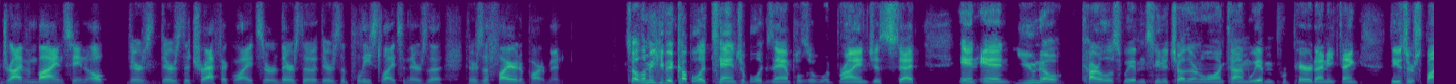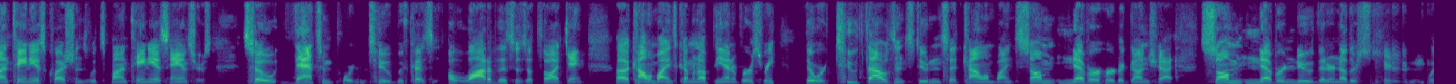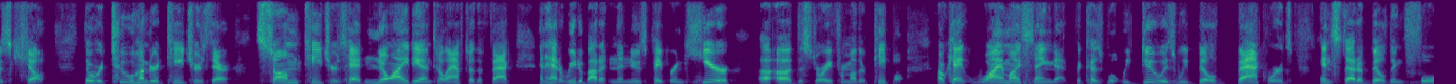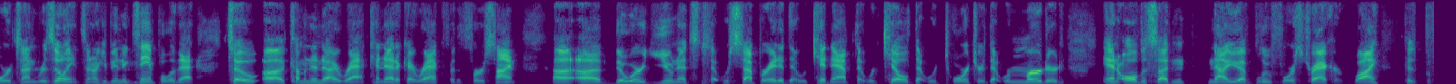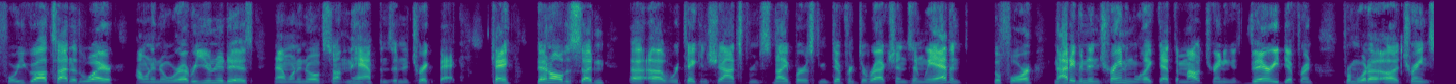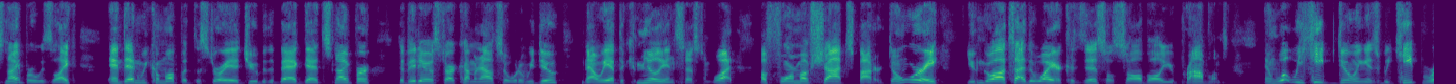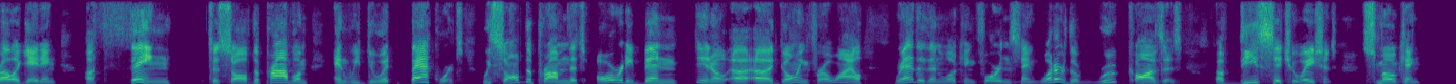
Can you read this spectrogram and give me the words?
driving by and seeing, "Oh, there's there's the traffic lights or there's the there's the police lights and there's the there's the fire department so let me give you a couple of tangible examples of what Brian just said. And and you know, Carlos, we haven't seen each other in a long time. We haven't prepared anything. These are spontaneous questions with spontaneous answers. So that's important too, because a lot of this is a thought game. Uh, Columbine's coming up, the anniversary. There were 2,000 students at Columbine. Some never heard a gunshot. Some never knew that another student was killed. There were 200 teachers there. Some teachers had no idea until after the fact and had to read about it in the newspaper and hear uh, uh, the story from other people. Okay, why am I saying that? Because what we do is we build backwards instead of building forwards on resilience. And I'll give you an example of that. So, uh, coming into Iraq, kinetic Iraq for the first time, uh, uh, there were units that were separated, that were kidnapped, that were killed, that were tortured, that were murdered. And all of a sudden, now you have Blue Force Tracker. Why? Because before you go outside of the wire, I want to know where every unit is, and I want to know if something happens in the trick bag. Okay. Then all of a sudden, uh, uh, we're taking shots from snipers from different directions, and we haven't before, not even in training like that. The MOUT training is very different from what a, a, trained sniper was like. And then we come up with the story of Juba the Baghdad sniper. The videos start coming out. So what do we do? Now we have the chameleon system. What? A form of shot spotter. Don't worry, you can go outside the wire because this will solve all your problems. And what we keep doing is we keep relegating a thing to solve the problem and we do it backwards. We solve the problem that's already been you know uh, uh, going for a while rather than looking forward and saying what are the root causes of these situations? Smoking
